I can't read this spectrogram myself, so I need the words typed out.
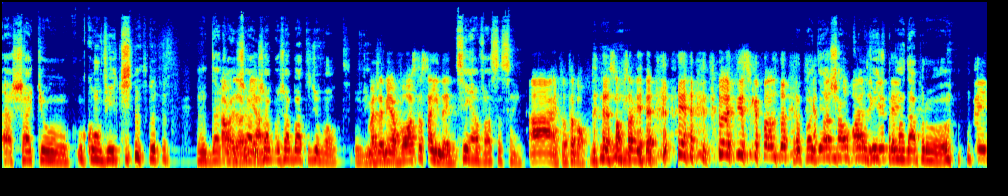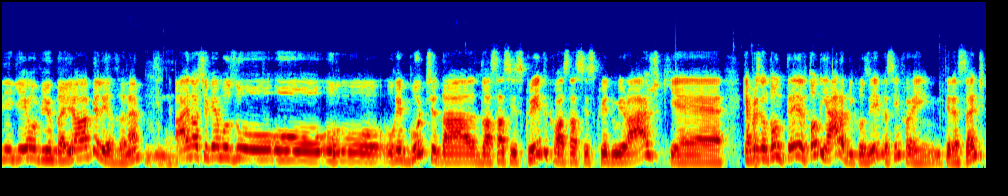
achar que o, o convite Daqui, ah, já, minha... já, já boto de volta. Mas a minha voz tá saindo ainda. Sim, a voz tá saindo. Ah, então tá bom. Só pra saber. fica falando, pra poder achar o convite pra mandar pro. Tem ninguém ouvindo aí, ó, beleza, né? É. Aí nós tivemos o, o, o, o, reboot da, do Assassin's Creed, com o Assassin's Creed Mirage, que é. que apresentou um trailer todo em árabe, inclusive, assim, foi interessante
